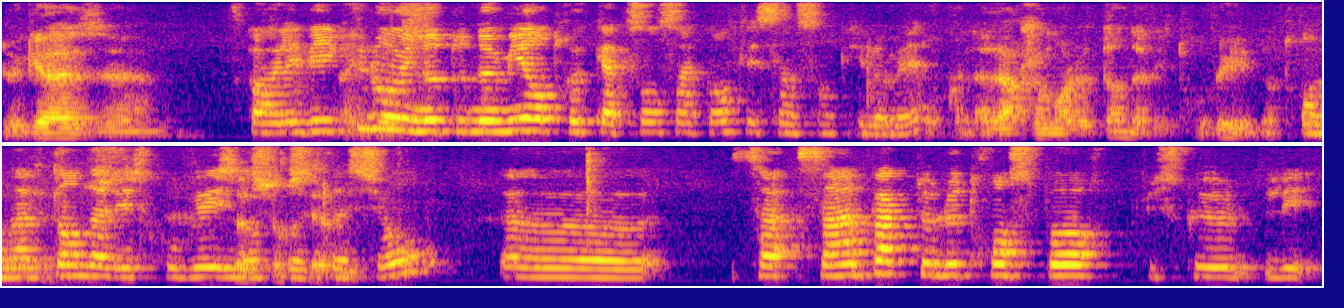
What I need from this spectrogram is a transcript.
de gaz euh, Alors, les véhicules Ah, ont une autonomie entre 450 et 500 km. Donc, on a largement le temps d'aller trouver notre. On a le temps d'aller trouver une Station Euh, ça, impacte le transport puisque les,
